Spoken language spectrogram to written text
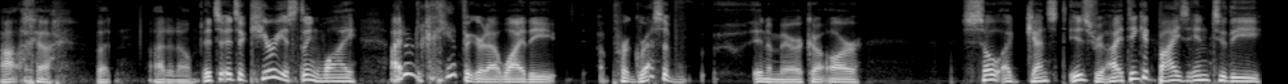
uh, but I don't know. It's it's a curious thing why I don't can't figure it out why the uh, progressive in America are so against Israel. I think it buys into the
